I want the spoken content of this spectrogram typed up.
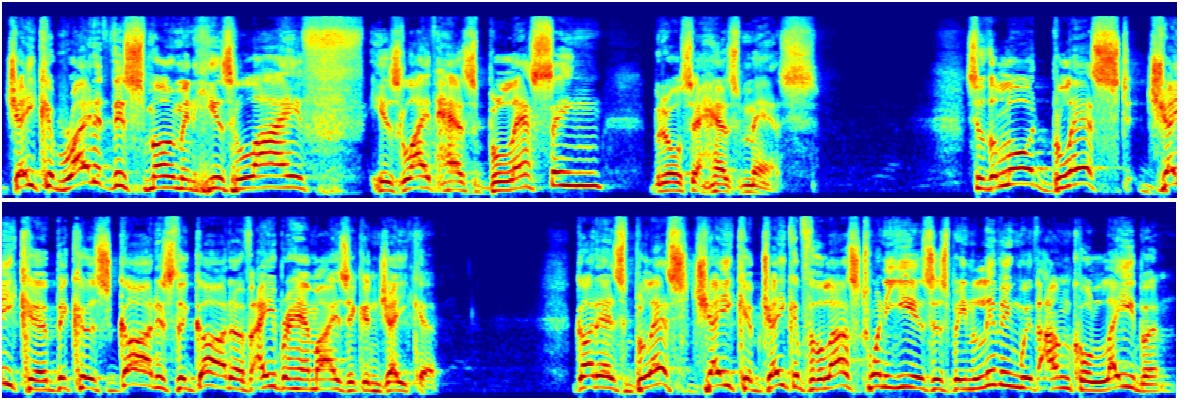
Jacob, right at this moment, his life, his life has blessing, but also has mess. So the Lord blessed Jacob because God is the God of Abraham, Isaac, and Jacob. God has blessed Jacob. Jacob, for the last 20 years, has been living with Uncle Laban.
